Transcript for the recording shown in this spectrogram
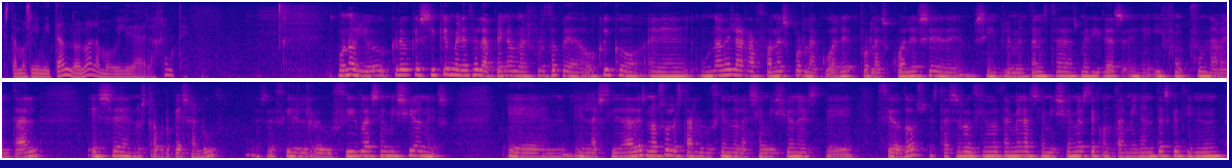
estamos limitando ¿no? la movilidad de la gente. Bueno, yo creo que sí que merece la pena un esfuerzo pedagógico. Eh, una de las razones por, la por las cuales se implementan estas medidas eh, y fundamental es eh, nuestra propia salud. Es decir, el reducir las emisiones en las ciudades no solo está reduciendo las emisiones de CO2, está reduciendo también las emisiones de contaminantes que tienen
